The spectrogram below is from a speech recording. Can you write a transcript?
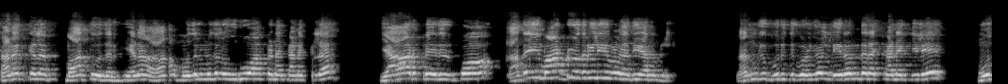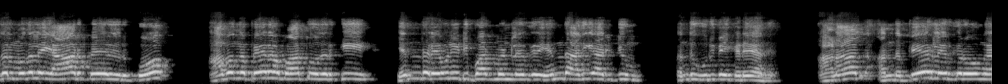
கணக்குல மாத்துவதற்கு ஏன்னா முதல் முதல்ல உருவாக்கின கணக்குல யார் பேர் இருக்கோ அதை மாற்றுவதற்கு இவங்களுக்கு அதிகாரம் இல்லை. நன்கு புரிந்து கொள்கள் நிரந்தர கணக்கிலே முதல் முதல்ல யார் பேர் இருக்கோ அவங்க பேரை மாத்துவதற்கு எந்த ரெவன்யூ டிபார்ட்மெண்ட்ல இருக்கிற எந்த அதிகாரிக்கும் வந்து உரிமை கிடையாது. ஆனால் அந்த பேர்ல இருக்கிறவங்க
